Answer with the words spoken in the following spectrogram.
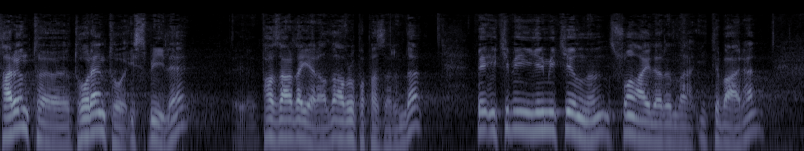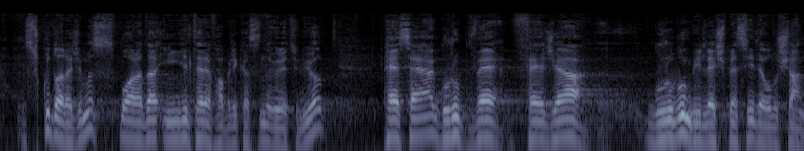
Taranto, Torrento ismiyle e, pazarda yer aldı Avrupa pazarında. Ve 2022 yılının son aylarında itibaren Scudo aracımız bu arada İngiltere fabrikasında üretiliyor. PSA Grup ve FCA grubun birleşmesiyle oluşan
